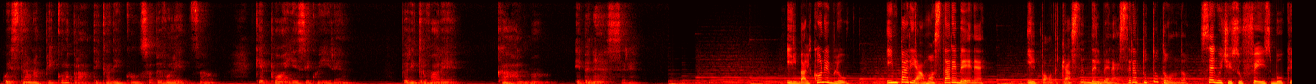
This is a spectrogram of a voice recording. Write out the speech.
Questa è una piccola pratica di consapevolezza che puoi eseguire per ritrovare calma e benessere. Il balcone blu. Impariamo a stare bene. Il podcast del benessere a tutto tondo. Seguici su Facebook,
